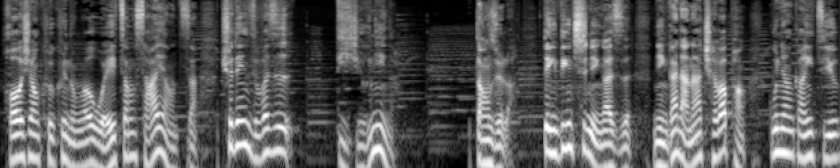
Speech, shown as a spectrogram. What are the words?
好想看看侬个胃长啥样子啊？确定是勿是地球人啊？当然了，顶顶气人的是，人家哪能吃勿胖？姑娘讲伊只有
